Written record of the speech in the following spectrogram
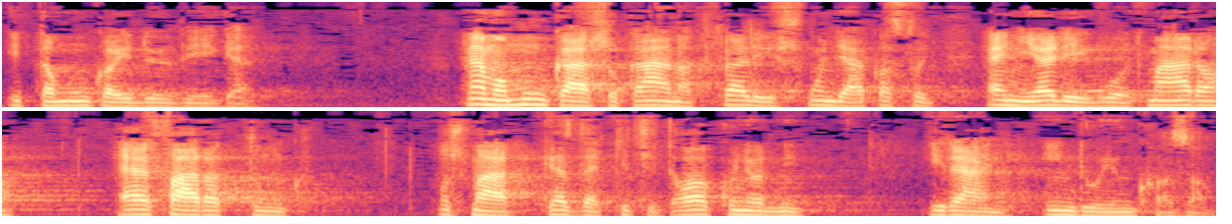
itt a munkaidő vége. Nem a munkások állnak fel és mondják azt, hogy ennyi elég volt mára, elfáradtunk, most már kezd egy kicsit alkonyodni, irány, induljunk haza.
